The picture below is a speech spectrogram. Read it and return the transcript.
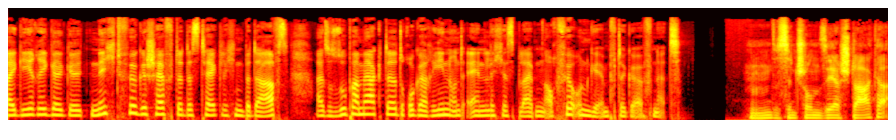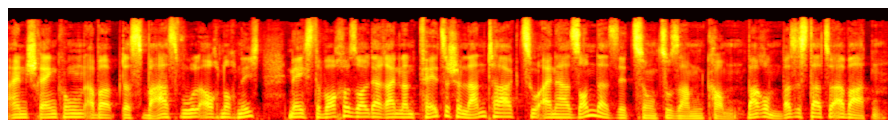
2G-Regel gilt nicht für Geschäfte des täglichen Bedarfs, also Supermärkte, Drogerien und ähnliches bleiben auch für ungeimpfte geöffnet. Hm, das sind schon sehr starke Einschränkungen, aber das war's wohl auch noch nicht. Nächste Woche soll der Rheinland-Pfälzische Landtag zu einer Sondersitzung zusammenkommen. Warum? Was ist da zu erwarten?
